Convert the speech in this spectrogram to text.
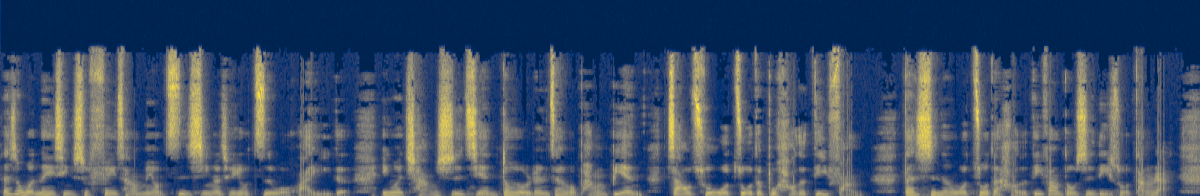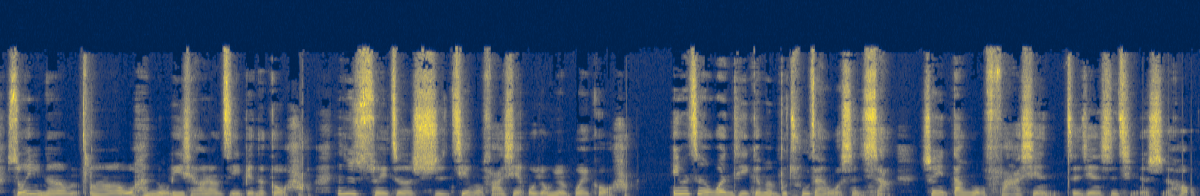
但是我内心是非常没有自信，而且又自我怀疑的，因为长时间都有人在我旁边找出我做的不好的地方，但是呢，我做的好的地方都是理所当然，所以呢，呃，我很努力想要让自己变得够好，但是随着时间，我发现我永远不会够好。因为这个问题根本不出在我身上，所以当我发现这件事情的时候，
